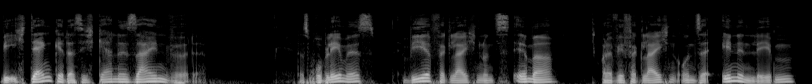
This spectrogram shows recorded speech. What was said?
wie ich denke, dass ich gerne sein würde. Das Problem ist, wir vergleichen uns immer oder wir vergleichen unser Innenleben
